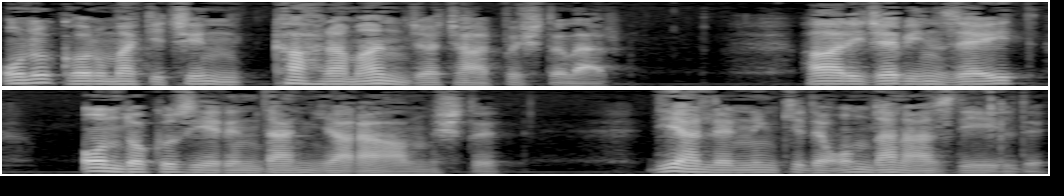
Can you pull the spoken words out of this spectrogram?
onu korumak için kahramanca çarpıştılar. Harice bin Zeyd 19 yerinden yara almıştı. Diğerlerininki de ondan az değildi.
